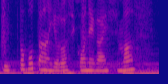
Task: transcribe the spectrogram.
グッドボタンよろしくお願いします。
